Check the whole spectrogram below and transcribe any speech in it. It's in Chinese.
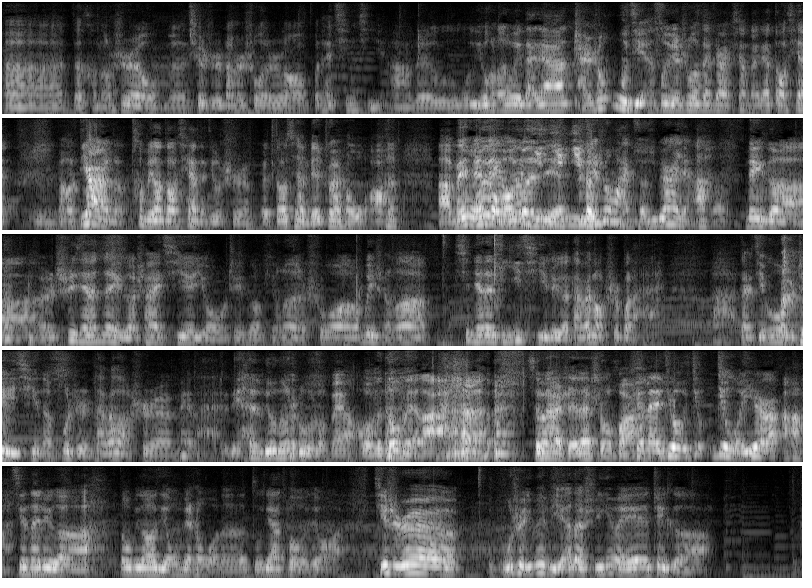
呃，这可能是我们确实当时说的时候不太清晰啊，这有可能为大家产生误解，所以说在这儿向大家道歉。嗯，然后第二个特别要道歉的就是呃道歉别拽上我啊。啊，没没没有毛关系你你你别说话，你一边儿去啊嗯。那个之前那个上一期有这个评论说，为什么新年的第一期这个大白老师不来啊？但结果我们这一期呢，不止大白老师没来，连刘能叔叔都没有。我们都没来。现在是谁在说话？现在就就就我一人啊！现在这个叨逼叨节目变成我的独家脱口秀了。其实不是因为别的，是因为这个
